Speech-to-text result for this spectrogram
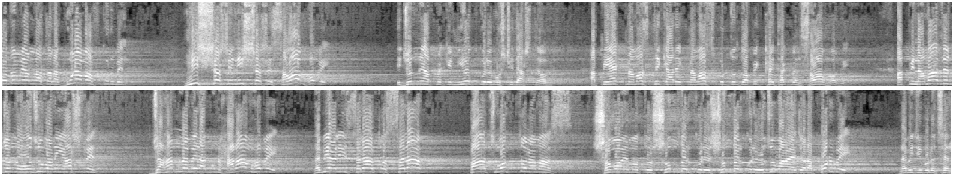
কদমে আল্লাহ তালা গুণা মাফ করবেন। নিঃশ্বাসে নিঃশ্বাসে সওয়াব হবে। এই জন্য আপনাকে নিয়ত করে মসজিদে আসতে হবে। আপনি এক নামাজ থেকে আরেক নামাজ পর্যন্ত অপেক্ষায় থাকবেন, সওয়াব হবে। আপনি নামাজের জন্য অজু বানিয়ে আসলেন জাহান নামের আগুন হারাম হবে। নবী আলী সালাম পাঁচ ওয়াক্ত নামাজ সময় মতো সুন্দর করে সুন্দর করে অজু বানায় যারা পড়বে, নবীজি বলেছেন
